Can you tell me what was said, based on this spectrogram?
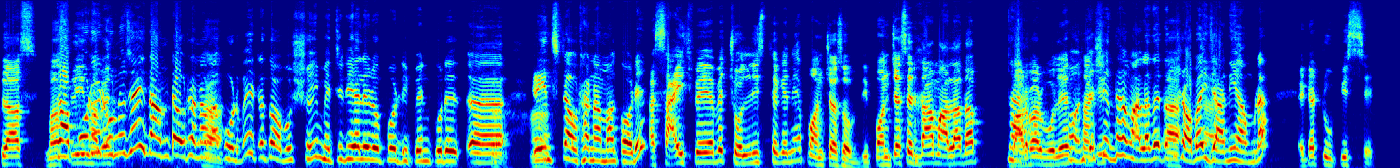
প্লাস কাপড়ের অনুযায়ী দামটা ওঠানামা হ্যাঁ। করবে এটা তো অবশ্যই মেটেরিয়ালের উপর ডিপেন্ড করে হ্যাঁ, হ্যাঁ। রেঞ্জটা ওঠানামা করে। আর সাইজ পেয়ে যাবে চল্লিশ থেকে নিয়ে পঞ্চাশ অব্দি পঞ্চাশের দাম আলাদা হ্যাঁ, বারবার বলে থাকি। পঞ্চাশের দাম আলাদা তো সবাই। জানি আমরা। এটা টু পিস সেট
